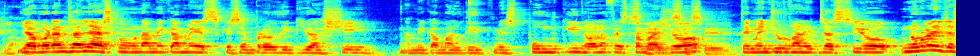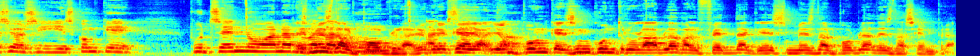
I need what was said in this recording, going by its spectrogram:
clar. Llavors allà és com una mica més, que sempre ho dic jo així, una mica mal dit, més punky, no? La festa Sí, major sí, sí. té menys organització, no organització, o sigui, és com que potser no han És arribat més al del punt... poble. Jo crec que hi ha, hi ha un Exacte. punt que és incontrolable pel fet de que és més del poble des de sempre.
